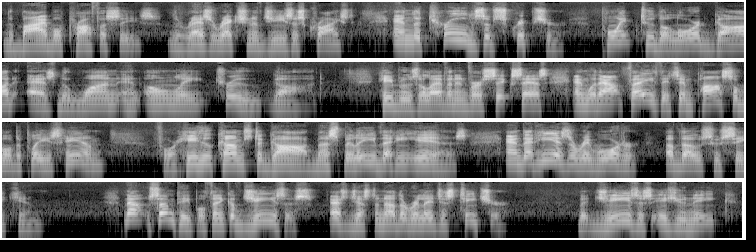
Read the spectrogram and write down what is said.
the Bible prophecies, the resurrection of Jesus Christ, and the truths of Scripture point to the Lord God as the one and only true God. Hebrews 11 and verse 6 says, And without faith it's impossible to please Him, for he who comes to God must believe that He is, and that He is a rewarder of those who seek Him. Now, some people think of Jesus as just another religious teacher, but Jesus is unique.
